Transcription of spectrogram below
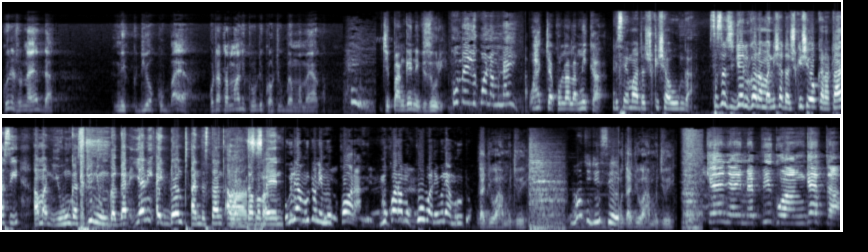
kule tunaenda ni ndio kubaya utatamani kurudi kwa tumbo ya mama yako Hey. Jipangeni vizuri, Kumbe ilikuwa namna hii. wacha kulalamika. alisema atashukisha unga sasa sijui alikuwa anamaanisha atashukisha hiyo karatasi ama ni unga sijui ni unga gani. Yani i don't understand our Ah, government. Sasa- William Ruto ni mkora, mkora mkubwa ni William Ruto. utajua hamjui what did you say? Utajua hamjui Kenya imepigwa ngeta,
